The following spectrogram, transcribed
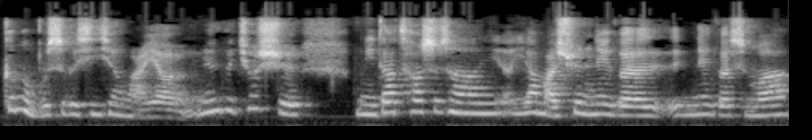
根本不是个新鲜玩意儿，那个就是你到超市上亚马逊那个那个什么，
